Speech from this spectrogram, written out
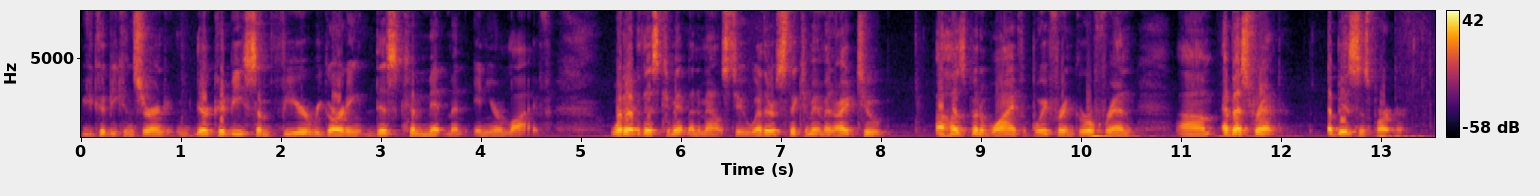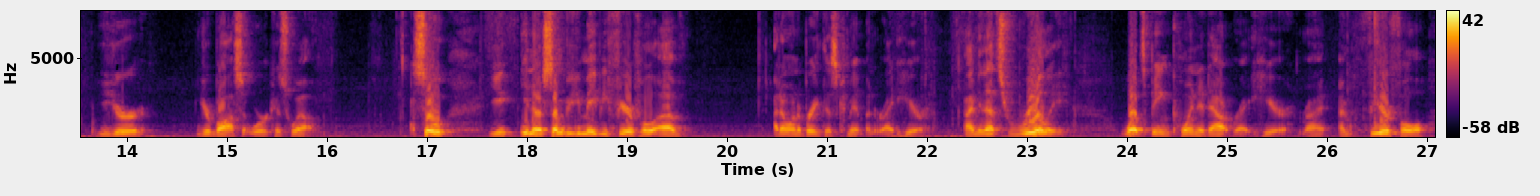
you could be concerned, there could be some fear regarding this commitment in your life. Whatever this commitment amounts to, whether it's the commitment, right, to a husband, a wife, a boyfriend, girlfriend, um, a best friend, a business partner, your your boss at work as well. So you you know some of you may be fearful of I don't want to break this commitment right here. I mean that's really what's being pointed out right here, right? I'm fearful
